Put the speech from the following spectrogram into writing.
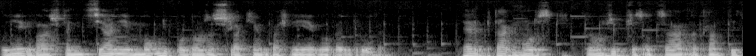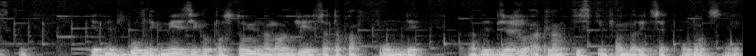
ponieważ Fenicjanie mogli podążać szlakiem właśnie jego wędrówek. Ten ptak morski krąży przez Ocean Atlantycki. Jednym z głównych miejsc jego postoju na lądzie jest Zatoka Fundy na wybrzeżu atlantyckim w Ameryce Północnej.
